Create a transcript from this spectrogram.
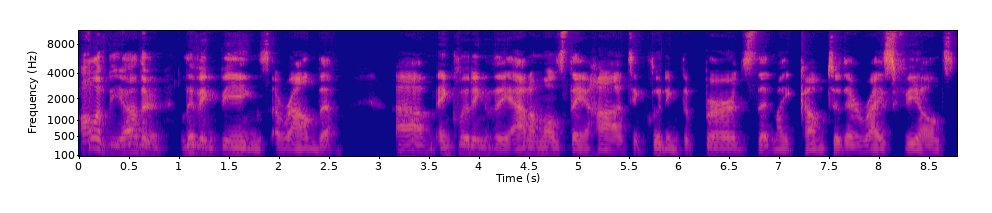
all of the other living beings around them, um, including the animals they hunt, including the birds that might come to their rice fields,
